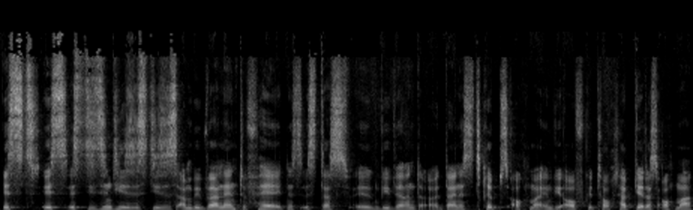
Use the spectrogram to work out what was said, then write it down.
Ist, ist, ist, sind dieses, dieses ambivalente Verhältnis, ist das irgendwie während deines Trips auch mal irgendwie aufgetaucht? Habt ihr das auch mal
